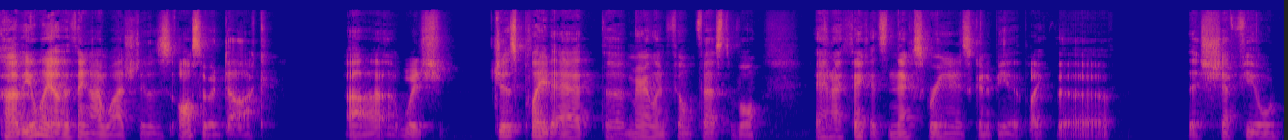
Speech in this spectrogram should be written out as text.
Uh, the only other thing I watched it was also a doc, uh, which just played at the Maryland Film Festival, and I think its next screening is going to be at like the the Sheffield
